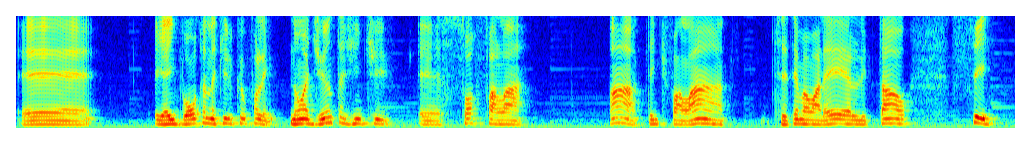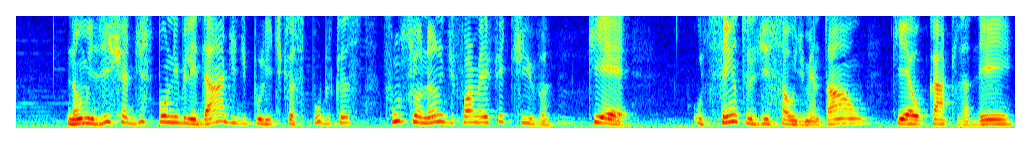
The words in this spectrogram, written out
é, e aí volta naquilo que eu falei. Não adianta a gente é, só falar, ah, tem que falar, setembro amarelo e tal, se não existe a disponibilidade de políticas públicas funcionando de forma efetiva, que é os centros de saúde mental, que é o CAPS-AD,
